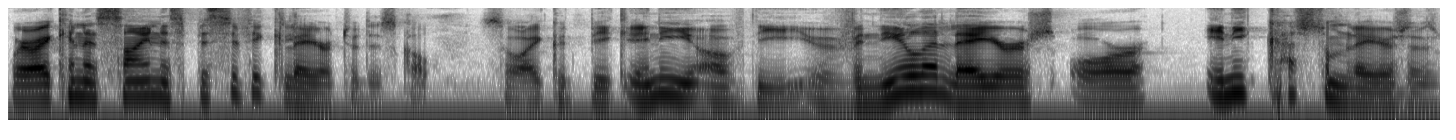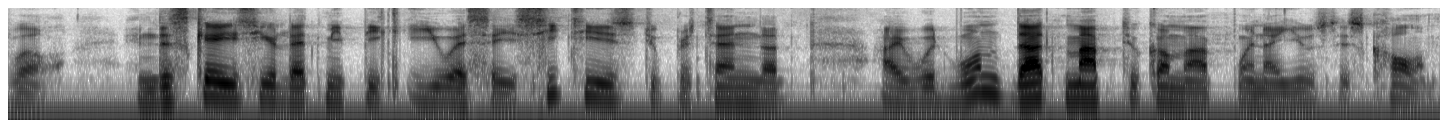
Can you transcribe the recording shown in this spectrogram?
where I can assign a specific layer to this column. So I could pick any of the vanilla layers or any custom layers as well. In this case here, let me pick USA cities to pretend that I would want that map to come up when I use this column.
